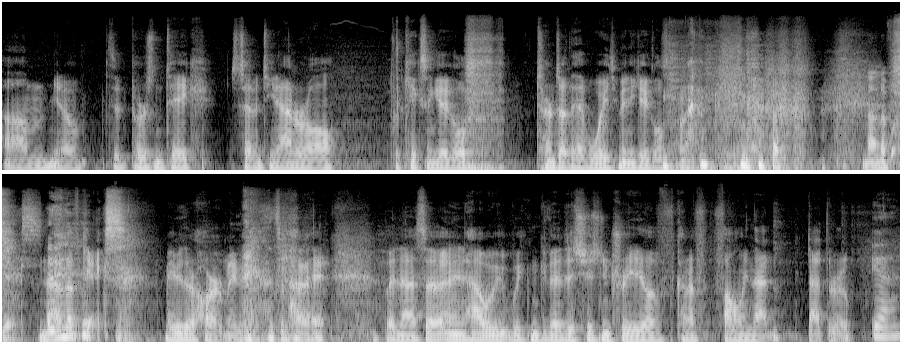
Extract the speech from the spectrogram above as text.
Um, you know, the person take 17 Adderall for kicks and giggles. Turns out they have way too many giggles. Not enough kicks. Not enough kicks. Maybe their heart. Maybe that's about it. But no. So and how we, we can get the decision tree of kind of following that that through. Yeah.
